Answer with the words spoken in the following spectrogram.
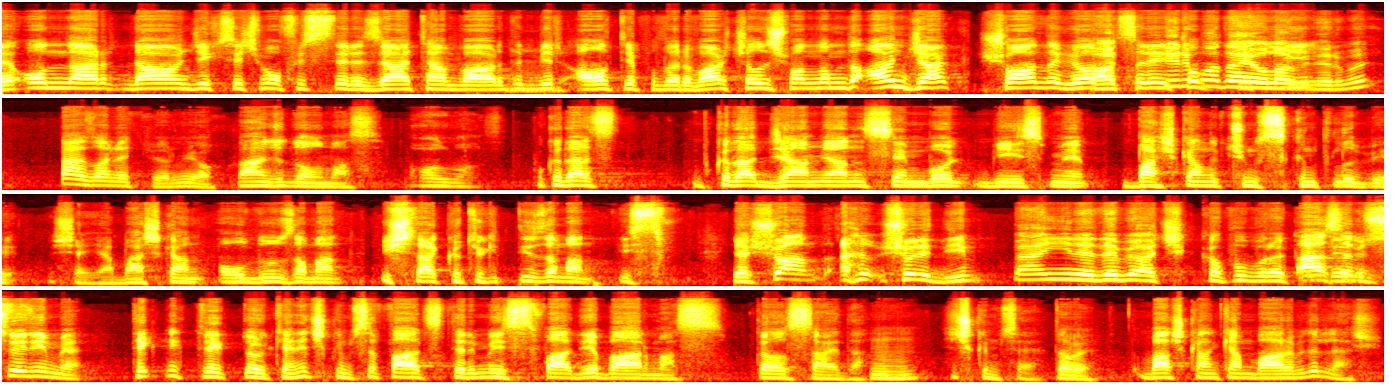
E, onlar daha önceki seçim ofisleri zaten vardı. Bir altyapıları var çalışma anlamında ancak şu anda Fatih Galatasaray'ın Terim çok aday ciddi- olabilir mi? Ben zannetmiyorum yok. Bence de olmaz. Olmaz. Bu kadar bu kadar camianın sembol bir ismi başkanlık çünkü sıkıntılı bir şey. Ya başkan olduğun zaman işler kötü gittiği zaman istif- ya şu an şöyle diyeyim. Ben yine de bir açık kapı Ben bırakayım. size bir şey söyleyeyim mi? Teknik direktörken hiç kimse Fatih Terim'e istifa diye bağırmaz Galatasaray'da. Hiç kimse. Tabii. Başkanken bağırabilirler.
